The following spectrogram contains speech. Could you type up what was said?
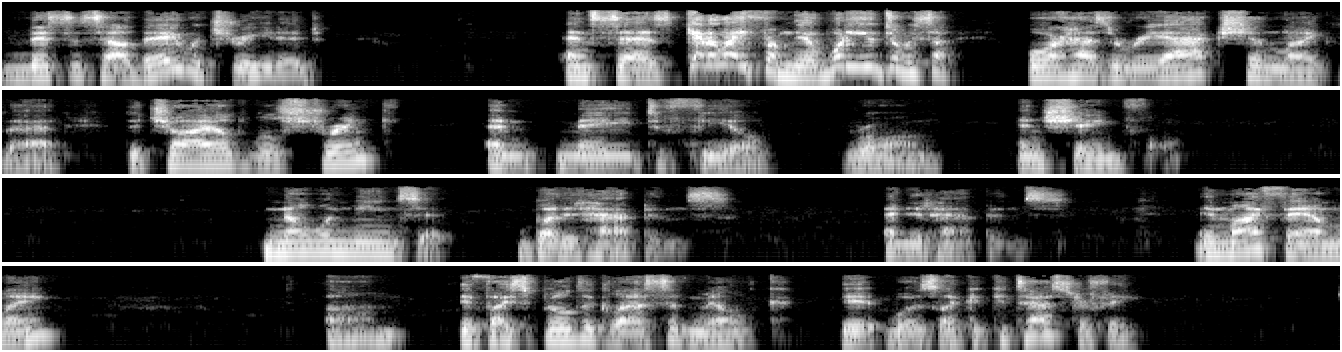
this is how they were treated and says, Get away from there, what are you doing? Or has a reaction like that, the child will shrink and made to feel wrong and shameful. No one means it, but it happens and it happens. In my family, um, if I spilled a glass of milk, it was like a catastrophe.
